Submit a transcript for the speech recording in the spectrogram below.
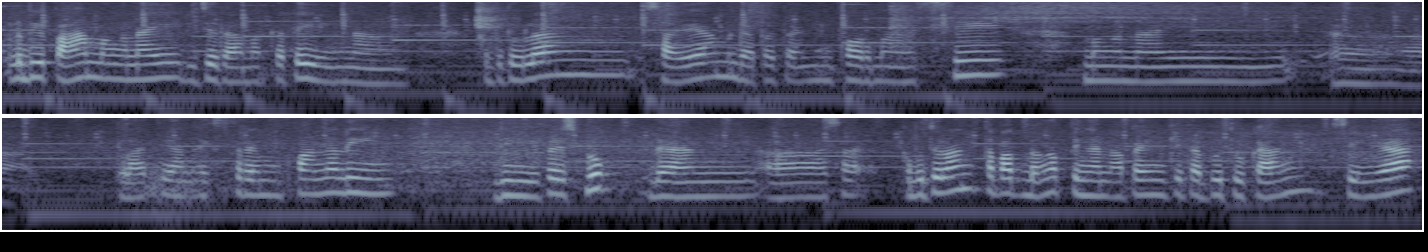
lebih paham mengenai digital marketing. Nah, kebetulan saya mendapatkan informasi mengenai uh, pelatihan ekstrem funneling di Facebook dan uh, kebetulan tepat banget dengan apa yang kita butuhkan sehingga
